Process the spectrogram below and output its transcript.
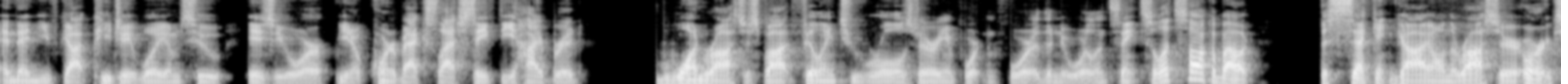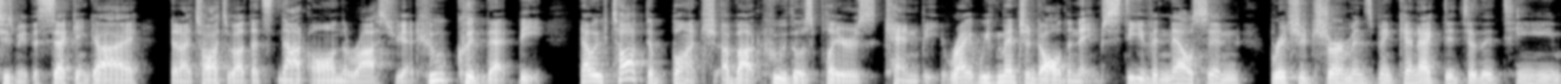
And then you've got PJ Williams, who is your, you know, cornerback slash safety hybrid, one roster spot, filling two roles, very important for the New Orleans Saints. So let's talk about the second guy on the roster, or excuse me, the second guy that I talked about that's not on the roster yet. Who could that be? Now, we've talked a bunch about who those players can be, right? We've mentioned all the names. Steven Nelson, Richard Sherman's been connected to the team.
